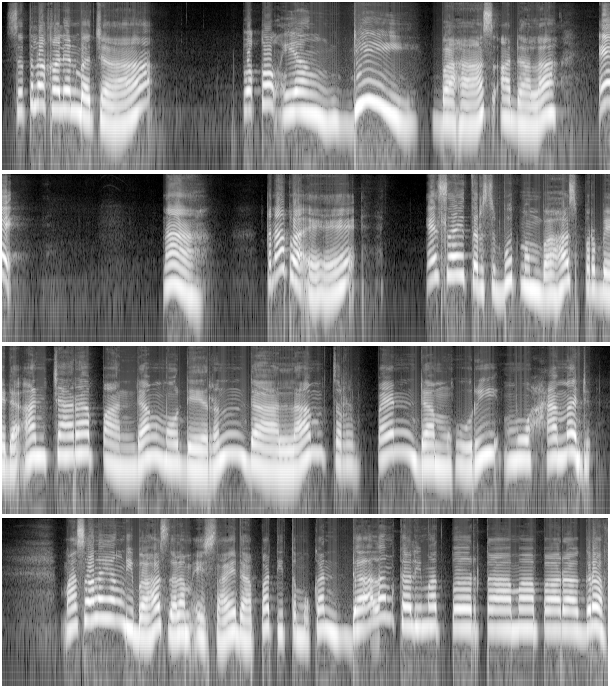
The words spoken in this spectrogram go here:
Setelah kalian baca, pokok yang dibahas adalah E. Nah, kenapa E? Esai tersebut membahas perbedaan cara pandang modern dalam cerpen Damhuri Muhammad. Masalah yang dibahas dalam esai dapat ditemukan dalam kalimat pertama paragraf.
